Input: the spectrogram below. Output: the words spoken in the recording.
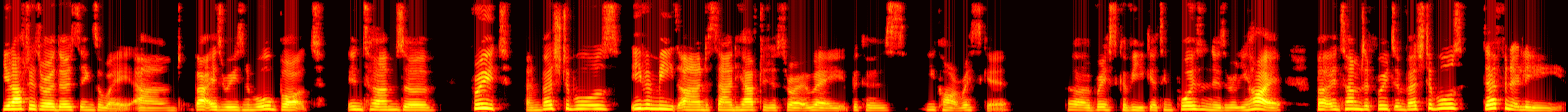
You'll have to throw those things away, and that is reasonable. But in terms of fruit and vegetables, even meat, I understand you have to just throw it away because you can't risk it. The risk of you getting poisoned is really high. But in terms of fruits and vegetables, definitely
